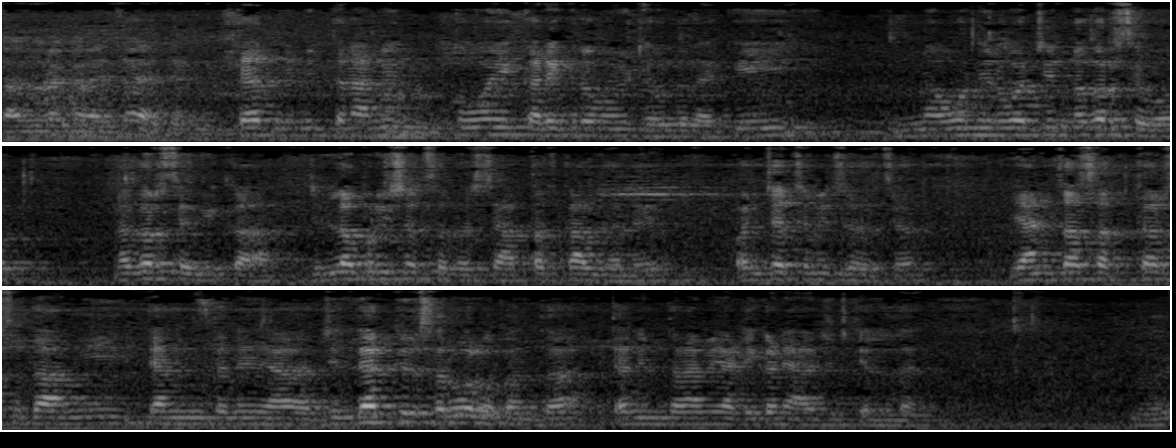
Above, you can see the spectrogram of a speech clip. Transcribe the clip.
साजरा करायचा आहे त्या दिवशी त्याच निमित्तानं आम्ही तो एक कार्यक्रम आम्ही ठेवलेला आहे की नवनिर्वाचित नगरसेवक नगरसेविका जिल्हा परिषद सदस्य आताच काल झाले. पंचायत समिती सदस्य. यांचा सत्कार सुद्धा आम्ही त्यानिमित्ताने या जिल्ह्यातील सर्व लोकांचा त्यानिमित्ताने आम्ही या ठिकाणी आयोजित केलेला आहे.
